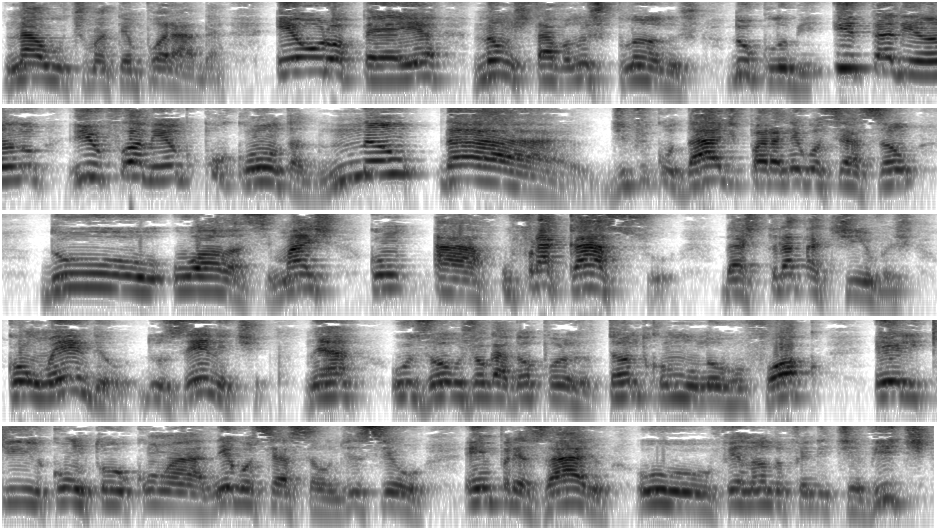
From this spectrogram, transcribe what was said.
na última temporada europeia, não estava nos planos do clube italiano e o Flamengo por conta não da dificuldade para a negociação do Wallace, mas com a, o fracasso das tratativas com o Wendel, do Zenit, né, usou o jogador, portanto, como um novo foco. Ele que contou com a negociação de seu empresário, o Fernando Felicevic,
